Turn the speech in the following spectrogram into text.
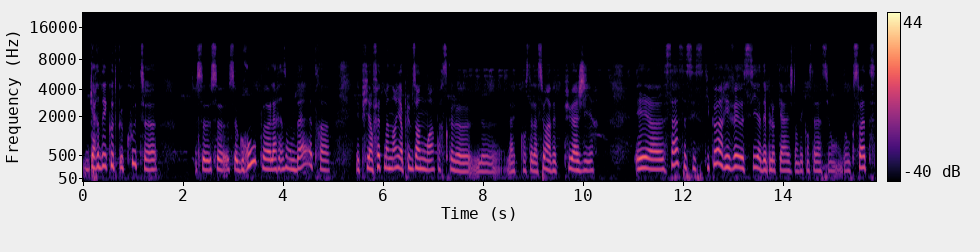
garder coûte que coûte ce, ce, groupe, euh, la raison d'être. Et puis en fait maintenant il n'y a plus besoin de moi parce que le, la constellation avait pu agir. Et euh, ça, c'est ce qui peut arriver aussi à des blocages dans des constellations. Donc soit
